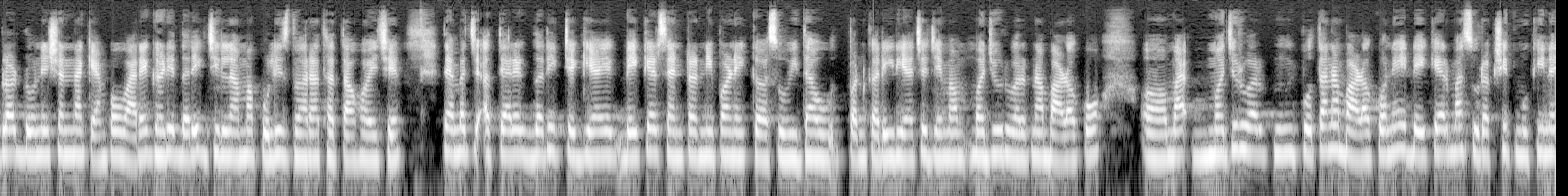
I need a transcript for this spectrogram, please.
બ્લડ ડોનેશનના કેમ્પો વારે ઘડીએ દરેક જિલ્લામાં પોલીસ દ્વારા થતા હોય છે. તેમજ અત્યારે દરેક જગ્યાએ ડે કેર સેન્ટરની પણ એક સુવિધા ઉત્પન્ન કરી રહ્યા છે, જેમાં મજૂર વર્ગના બાળકો મજૂર વર્ગ, પોતાના બાળકોને ડે કેરમાં સુરક્ષિત મૂકીને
